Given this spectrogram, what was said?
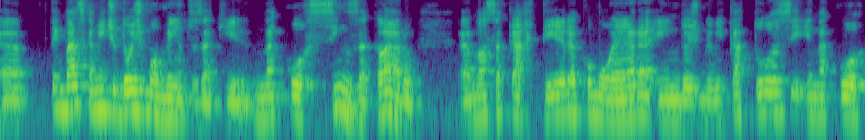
É, tem basicamente dois momentos aqui. Na cor cinza, claro, a nossa carteira como era em 2014 e na cor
